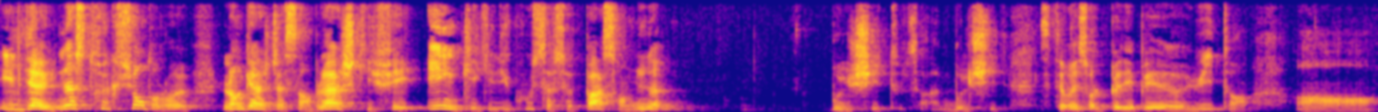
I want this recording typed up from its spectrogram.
il y a une instruction dans le langage d'assemblage qui fait inc et qui du coup ça se passe en une bullshit tout ça bullshit c'était vrai sur le PDP 8 en,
